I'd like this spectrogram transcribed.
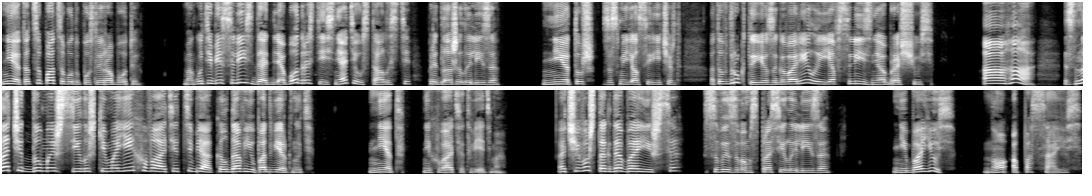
Нет, отсыпаться буду после работы. Могу тебе слизь дать для бодрости и снятия усталости, предложила Лиза. Нет уж, засмеялся Ричард, а то вдруг ты ее заговорила, и я в слизня обращусь. Ага, значит, думаешь, силушки моей хватит тебя колдовью подвергнуть? Нет, не хватит, ведьма. А чего ж тогда боишься? с вызовом спросила Лиза. Не боюсь, но опасаюсь»,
